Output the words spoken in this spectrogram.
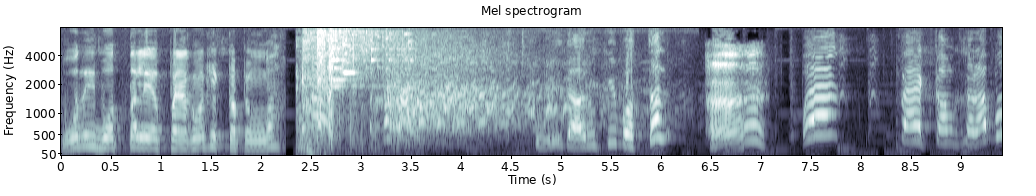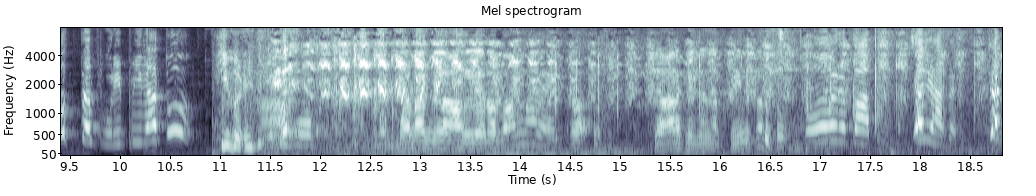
पूरी बोतल एक पैक में कितना पीऊँगा पूरी दारू की बोतल पैक पैक कम करा बोतल पूरी पी रहा तू बड़ा गिलास ले रहा था मैं एक चार की जगह तीन कर तू और बाप चल यहाँ से चल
